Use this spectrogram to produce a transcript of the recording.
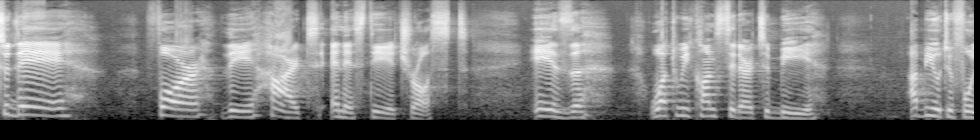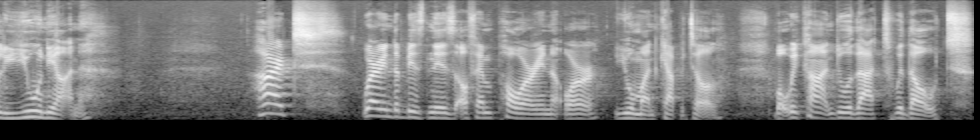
Today, for the Heart NSTA Trust, is what we consider to be a beautiful union. Heart, we're in the business of empowering our human capital, but we can't do that without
